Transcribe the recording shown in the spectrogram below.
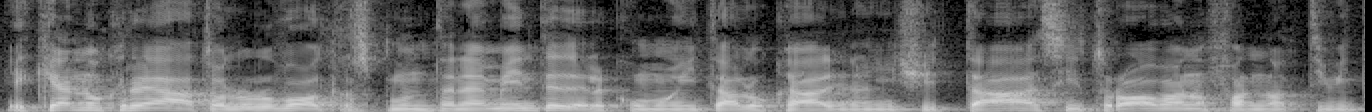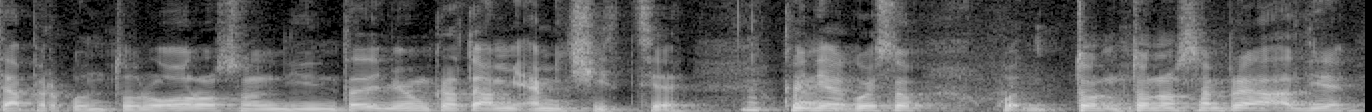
e che hanno creato a loro volta spontaneamente delle comunità locali in ogni città, si trovano, fanno attività per conto loro, sono diventati, abbiamo creato amicizie. Okay. Quindi a questo torno sempre a dire,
